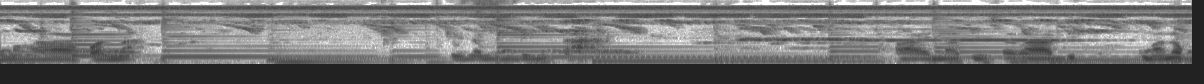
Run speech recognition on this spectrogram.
Mga kwan na. Hindi na mabinta. Kain natin sa rabbit. Manok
